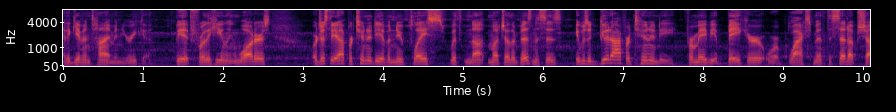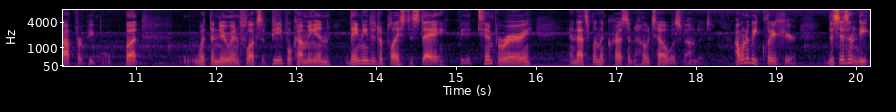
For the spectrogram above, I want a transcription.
at a given time in Eureka. Be it for the healing waters or just the opportunity of a new place with not much other businesses, it was a good opportunity for maybe a baker or a blacksmith to set up shop for people. But with the new influx of people coming in, they needed a place to stay, be it temporary, and that's when the Crescent Hotel was founded. I want to be clear here. This isn't the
